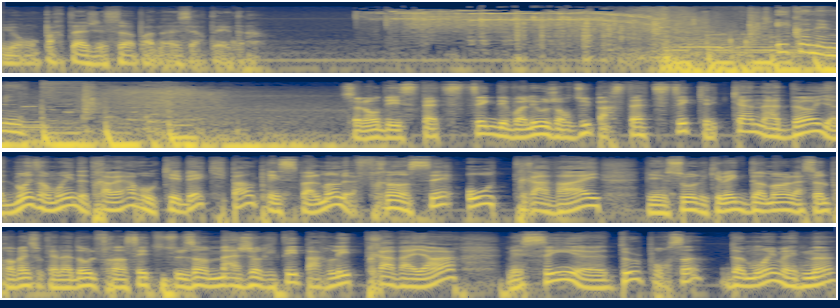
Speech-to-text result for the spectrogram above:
ils ont partagé ça pendant un certain temps. Économie. Selon des statistiques dévoilées aujourd'hui par Statistique Canada, il y a de moins en moins de travailleurs au Québec qui parlent principalement le français au travail. Bien sûr, le Québec demeure la seule province au Canada où le français est utilisé en majorité par les travailleurs, mais c'est 2% euh, de moins maintenant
